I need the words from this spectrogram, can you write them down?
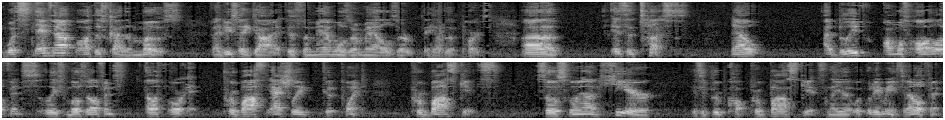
what stands out about this guy the most, I do say guy because the mammals are males or they have the parts, uh, is the tusk. Now, I believe almost all elephants, at least most elephants, or proboscis, actually, good point, proboscids. So what's going on here is a group called proboscids. Now, what, what do you mean? It's an elephant.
